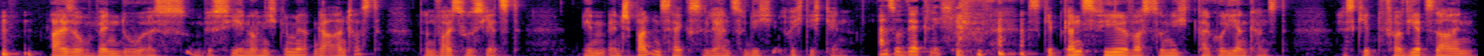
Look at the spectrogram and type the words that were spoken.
also, wenn du es bis hierhin noch nicht geahnt hast, dann weißt du es jetzt. Im entspannten Sex lernst du dich richtig kennen. Also wirklich. es gibt ganz viel, was du nicht kalkulieren kannst. Es gibt verwirrt sein,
